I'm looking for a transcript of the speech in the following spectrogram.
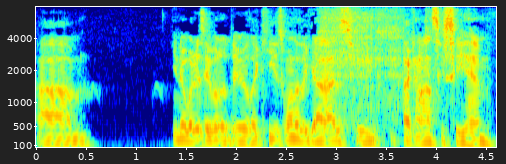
Um, you know what he's able to do. Like he's one of the guys who I can honestly see him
